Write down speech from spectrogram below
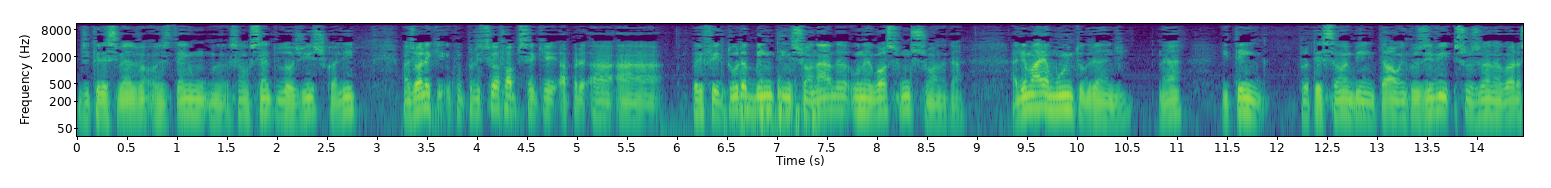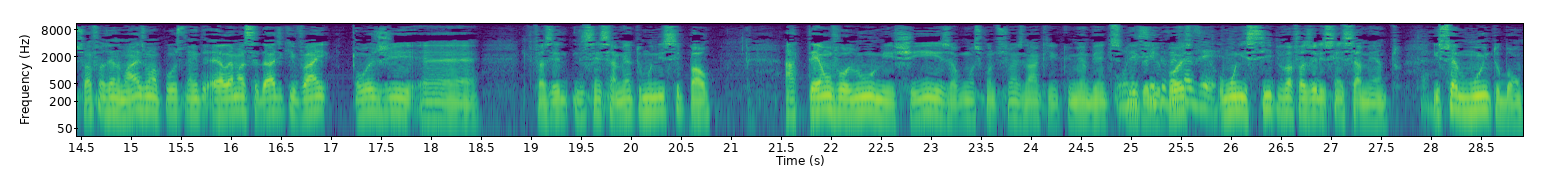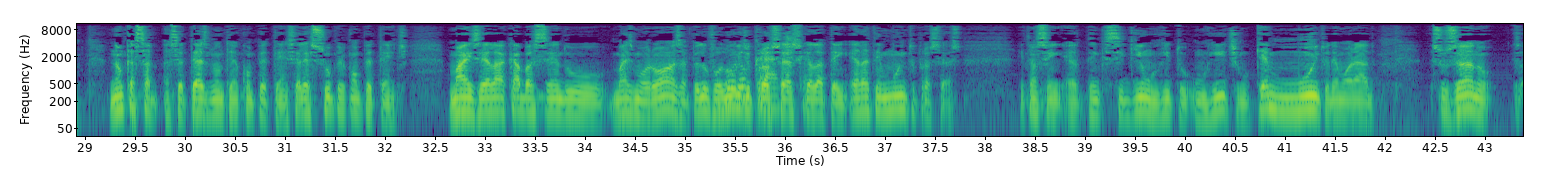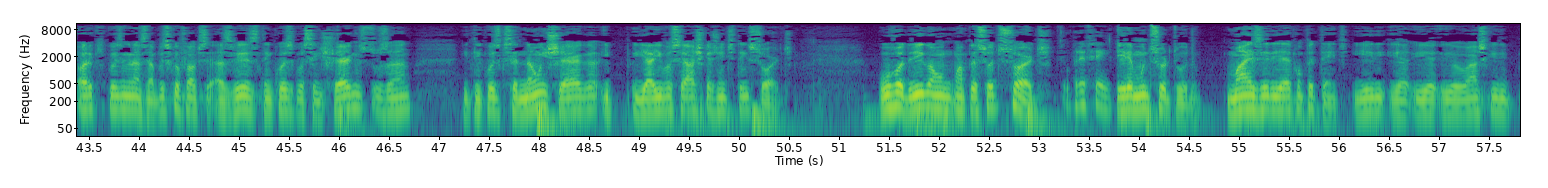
de crescimento. Tem um, um centro logístico ali, mas olha que, por isso que eu falo para você que a, a- a prefeitura bem intencionada, o negócio funciona, cara. Ali é uma área muito grande, né? E tem proteção ambiental, inclusive Suzano agora só fazendo mais uma posto, ainda, ela é uma cidade que vai hoje é, fazer licenciamento municipal até um volume X, algumas condições lá que, que o meio ambiente O explica vai depois, o município vai fazer o licenciamento. Isso é muito bom. Não que a, CETESB não tenha competência, ela é super competente, mas ela acaba sendo mais morosa pelo volume de processo que ela tem. Ela tem muito processo. Então, assim, ela tem que seguir um, rito, um ritmo que é muito demorado. Suzano, olha que coisa engraçada. Por isso que eu falo pra você, às vezes tem coisa que você enxerga em Suzano e tem coisa que você não enxerga e, e aí você acha que a gente tem sorte. O Rodrigo é um- uma pessoa de sorte. O prefeito. Ele é muito sortudo, mas ele é competente. E, ele, e- e- eu acho que ele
